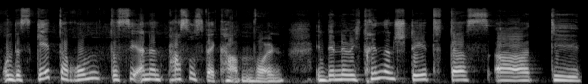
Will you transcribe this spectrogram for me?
Und es geht darum, dass sie einen Passus weghaben wollen, in dem nämlich drinnen steht, dass äh, die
